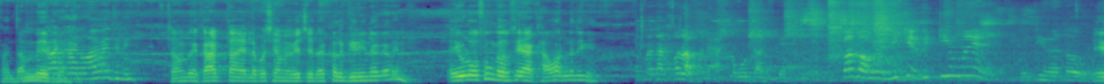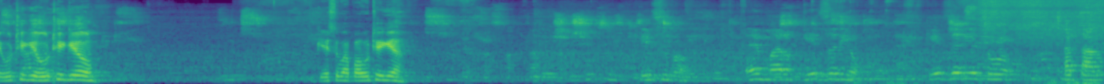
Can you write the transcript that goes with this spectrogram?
પણ તમે તમે કાઢતા એટલે પછી અમે વેચે દખલગીરી ન કરે ને. એવડો શું કરશે આ ખાવાનું નથી કે. એ ઉઠી ગયો ઉઠી ગયો. કેશુ બાપા ઉઠી ગયા. એ મારો કેસરીયો. કેસરીયો થોડો છતાડો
